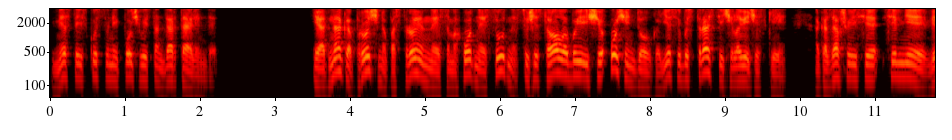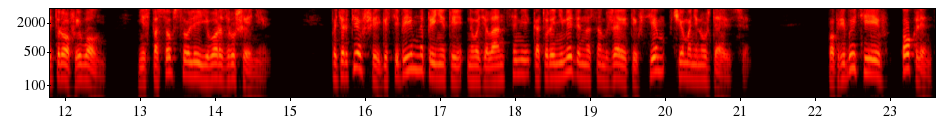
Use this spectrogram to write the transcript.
вместо искусственной почвы стандарт-айленда. И однако прочно построенное самоходное судно существовало бы еще очень долго, если бы страсти человеческие, оказавшиеся сильнее ветров и волн, не способствовали его разрушению. Потерпевшие гостеприимно приняты новозеландцами, которые немедленно снабжают их всем, в чем они нуждаются. По прибытии в Окленд,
